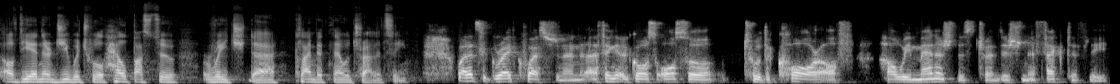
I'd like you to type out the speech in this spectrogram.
of the energy which will help us to reach the climate neutrality? Well, it's a great question. And I think it goes also to the core of how we manage this transition effectively.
